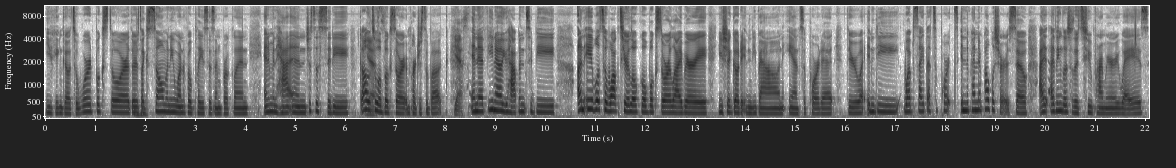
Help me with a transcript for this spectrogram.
you can go to Word Bookstore. There's mm-hmm. like so many wonderful places in Brooklyn and in Manhattan, just a city. Go to a bookstore and purchase a book. Yes. And if you know you happen to be unable to walk to your local bookstore or library, you should go to IndieBound and support it through an indie website that supports independent publishers. So I, I think those are the two primary ways.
